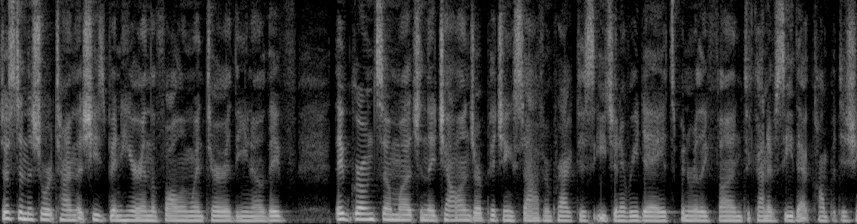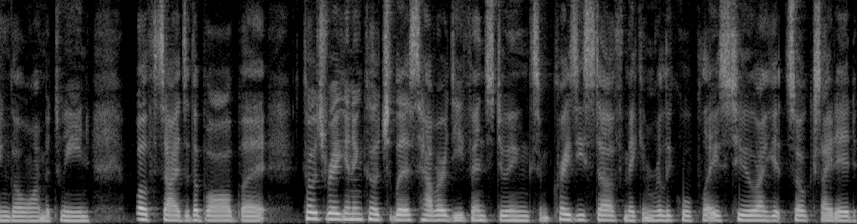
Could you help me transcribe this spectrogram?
just in the short time that she's been here in the fall and winter. You know, they've they've grown so much and they challenge our pitching staff and practice each and every day. It's been really fun to kind of see that competition go on between both sides of the ball. But Coach Reagan and Coach Liss have our defense doing some crazy stuff, making really cool plays too. I get so excited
